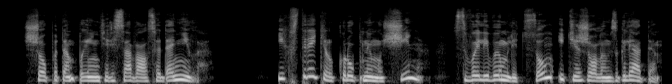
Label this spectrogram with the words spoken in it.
— шепотом поинтересовался Данила. Их встретил крупный мужчина с волевым лицом и тяжелым взглядом.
